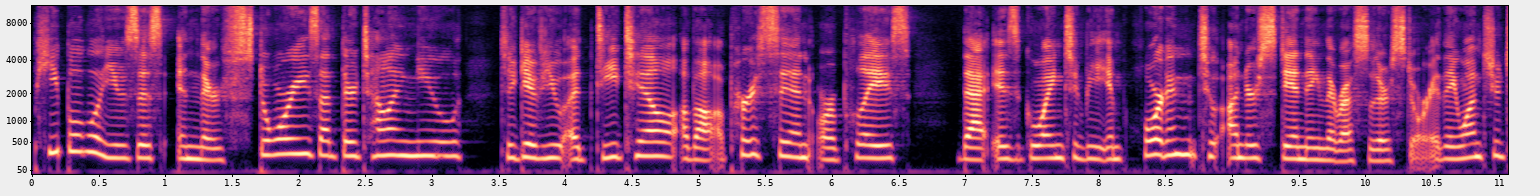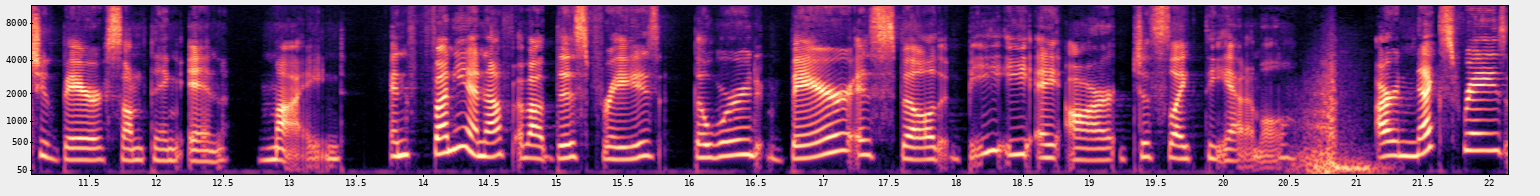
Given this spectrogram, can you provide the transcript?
people will use this in their stories that they're telling you to give you a detail about a person or a place that is going to be important to understanding the rest of their story. They want you to bear something in mind. And funny enough about this phrase, the word bear is spelled B E A R, just like the animal. Our next phrase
